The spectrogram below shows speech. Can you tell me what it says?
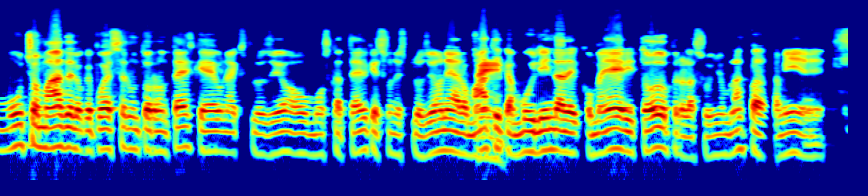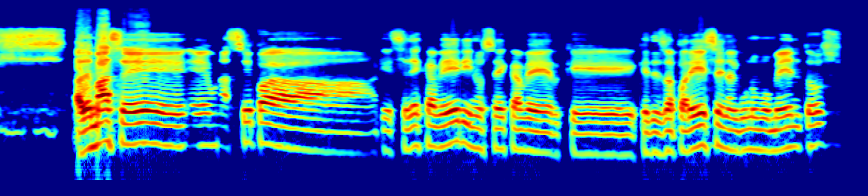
mucho más de lo que puede ser un torrontés, que es una explosión, o un moscatel, que son explosiones aromáticas muy lindas de comer y todo, pero la Sauvignon Blanc para mí es... Además es, una cepa que se deja ver y no se deja ver, que, que desaparece en algunos momentos,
